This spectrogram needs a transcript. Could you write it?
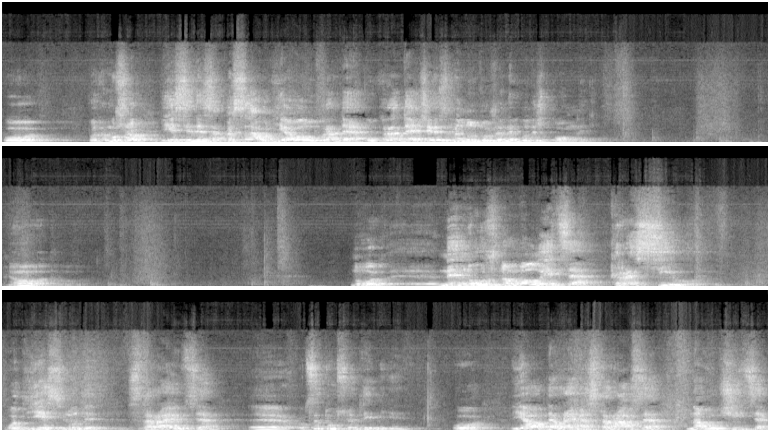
От. Тому що, якщо не записав, дьявол украде, украде, через минуту вже не будеш помнити. От. Ну е, не нужно молитися красиво. От є люди, стараються, е, оце Дух Святий мені. От. Я одне время старався навчитися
